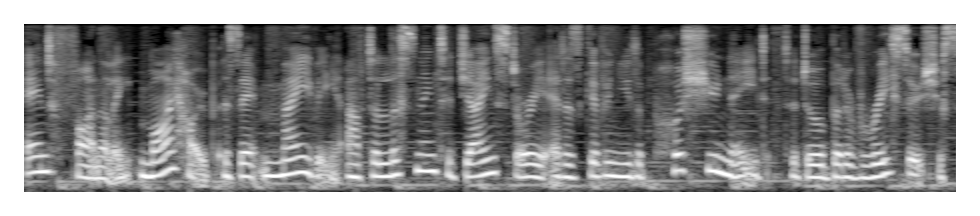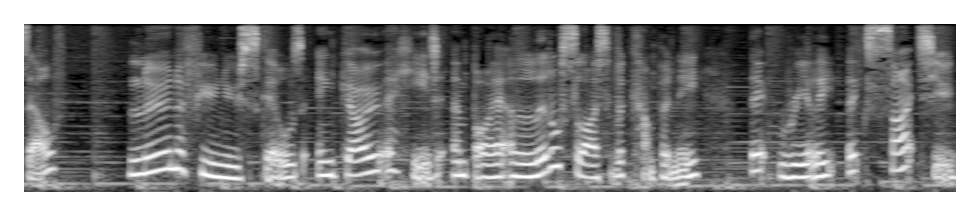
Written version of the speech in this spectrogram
And finally, my hope is that maybe after listening to Jane's story, it has given you the push you need to do a bit of research yourself, learn a few new skills, and go ahead and buy a little slice of a company that really excites you.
